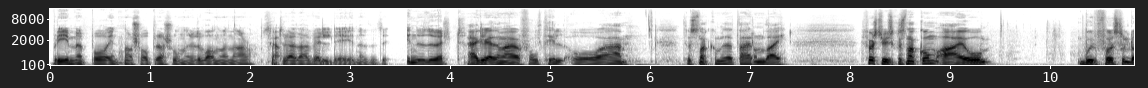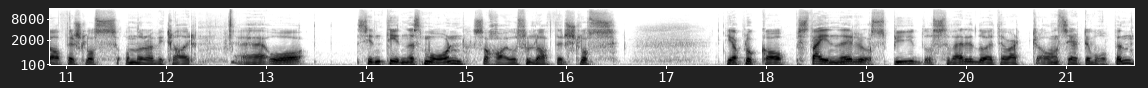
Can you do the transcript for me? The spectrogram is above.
bli med på internasjonale operasjoner eller hva det nå er. Da. Så ja. tror jeg det er veldig individuelt. Jeg gleder meg i hvert fall til å uh, til å snakke med dette her om deg. Det første vi skal snakke om, er jo hvorfor soldater slåss, og når er vi klar. Eh, og siden tidenes morgen så har jo soldater slåss. De har plukka opp steiner og spyd og sverd og etter hvert avanserte våpen,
